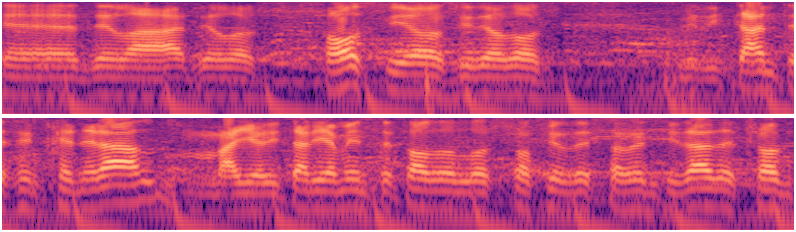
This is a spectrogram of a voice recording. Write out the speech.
eh, de, de los socios y de los militantes en general, mayoritariamente todos los socios de estas entidades son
